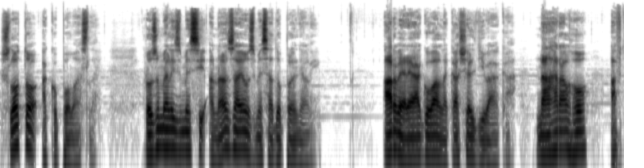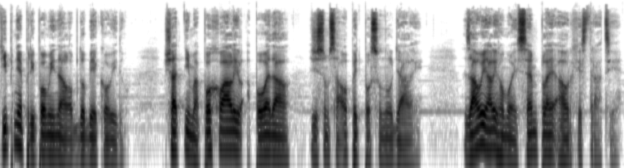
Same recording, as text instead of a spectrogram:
Šlo to ako po masle. Rozumeli sme si a navzájom sme sa doplňali. Arve reagoval na kašel diváka. Nahral ho a vtipne pripomínal obdobie covidu. V šatni ma pochválil a povedal, že som sa opäť posunul ďalej. Zaujali ho moje sample a orchestrácie.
